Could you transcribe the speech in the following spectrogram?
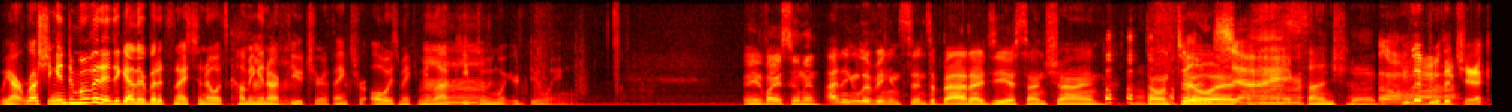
We aren't rushing into moving in together, but it's nice to know what's coming in our future. Thanks for always making me laugh. Keep doing what you're doing. Any advice, Human? I think living in sin's a bad idea, sunshine. Oh, Don't do it. Sunshine. Sunshine. You lived with a chick.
